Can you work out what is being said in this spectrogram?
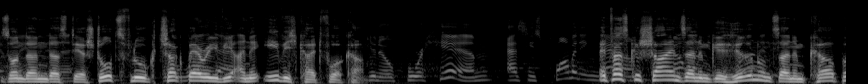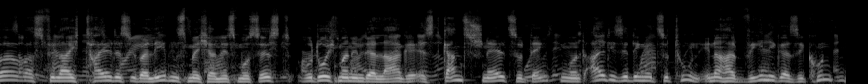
sondern dass der Sturzflug Chuck Berry wie eine Ewigkeit vorkam. Etwas geschah in seinem Gehirn und seinem Körper, was vielleicht Teil des Überlebensmechanismus ist, wodurch man in der Lage ist, ganz schnell zu denken und all diese Dinge zu tun, innerhalb weniger Sekunden.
